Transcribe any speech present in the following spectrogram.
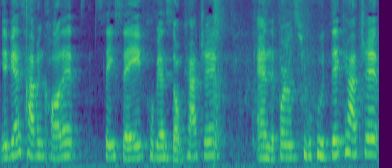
if you guys haven't caught it, stay safe. Hope you guys don't catch it. And for those people who did catch it,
